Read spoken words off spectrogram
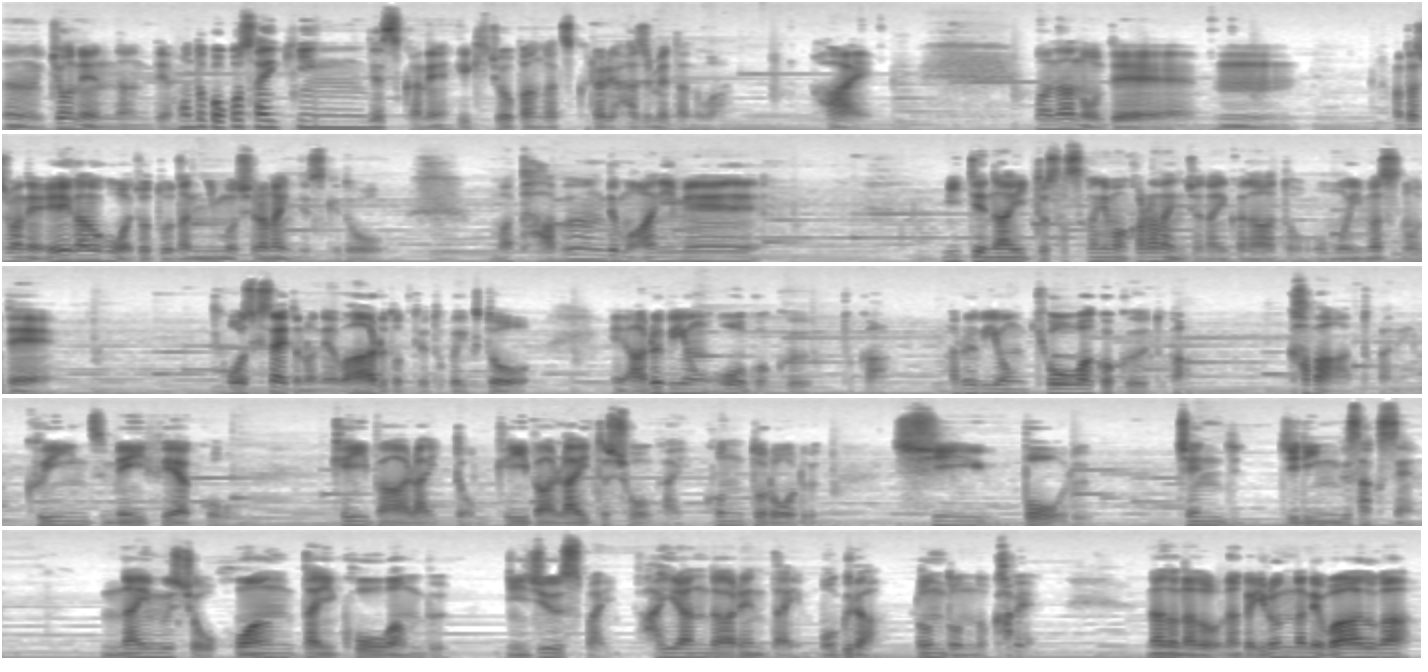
うん、去年なんで、ほんとここ最近ですかね。劇場版が作られ始めたのは。はい。まあ、なので、うん。私はね、映画の方はちょっと何も知らないんですけど、まあ多分でもアニメ見てないとさすがにわからないんじゃないかなと思いますので、公式サイトのね、ワールドっていうとこ行くと、えアルビオン王国とか、アルビオン共和国とか、カバーとかね、クイーンズ・メイフェア校、ケイバーライト、ケイバーライト障害、コントロール、シーボール、チェンジリング作戦、内務省保安隊公安部、二重スパイ、ハイランダー連隊、モグラ、ロンドンの壁、などなど、なんかいろんなね、ワードが、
